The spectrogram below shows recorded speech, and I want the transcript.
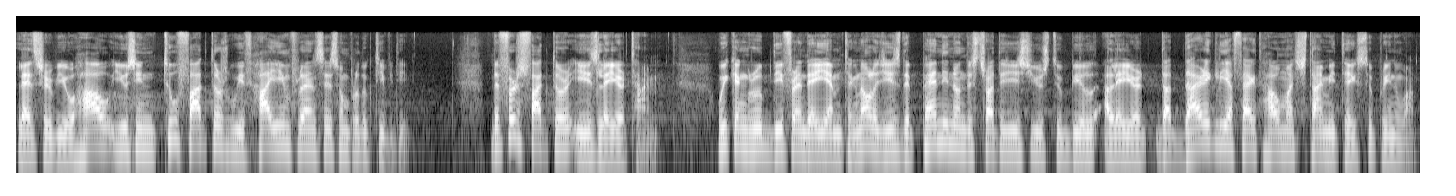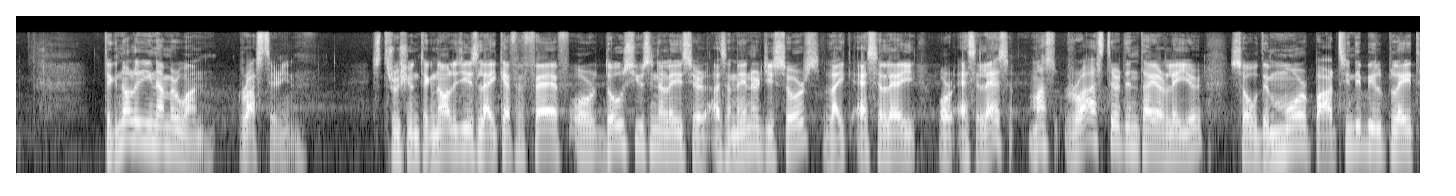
Let's review how using two factors with high influences on productivity. The first factor is layer time. We can group different AM technologies depending on the strategies used to build a layer that directly affect how much time it takes to print one. Technology number one, rastering. Extrusion technologies like FFF or those using a laser as an energy source, like SLA or SLS, must raster the entire layer, so the more parts in the build plate,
